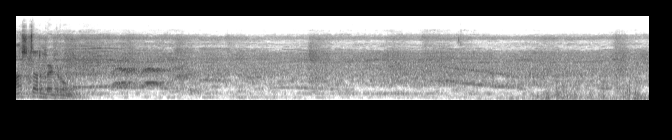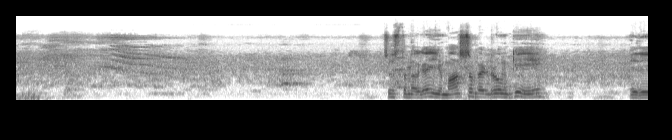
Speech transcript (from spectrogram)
Master bedroom. చూస్తున్నారుగా ఈ మాస్టర్ బెడ్రూమ్కి ఇది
